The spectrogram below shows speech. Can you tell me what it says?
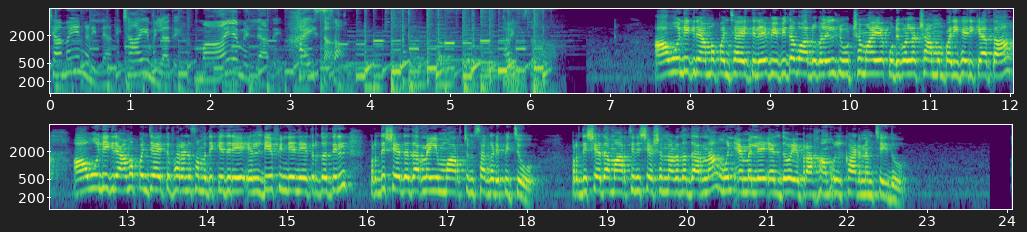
ചമയങ്ങളില്ലാതെ. ചായമില്ലാതെ. മായമില്ലാതെ. ഹൈസ. ആവോലി ഗ്രാമപഞ്ചായത്തിലെ വിവിധ വാർഡുകളിൽ രൂക്ഷമായ കുടിവെള്ളക്ഷാമം പരിഹരിക്കാത്ത ആവോലി ഗ്രാമപഞ്ചായത്ത് ഭരണസമിതിക്കെതിരെ എൽ ഡി എഫിന്റെ നേതൃത്വത്തിൽ പ്രതിഷേധ ധർണയും മാർച്ചും സംഘടിപ്പിച്ചു. പ്രതിഷേധ മാർച്ചിന് ശേഷം നടന്ന ധർണ മുൻ M L A Eldo Abraham ഉദ്ഘാടനം ചെയ്തു.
